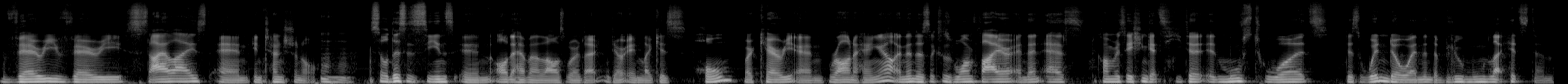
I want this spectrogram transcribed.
very very stylized and intentional. Mm-hmm. So this is scenes in all the heaven allows where like they're in like his home where carrie and ron are hanging out and then there's like this warm fire and then as the conversation gets heated it moves towards this window and then the blue moonlight hits them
